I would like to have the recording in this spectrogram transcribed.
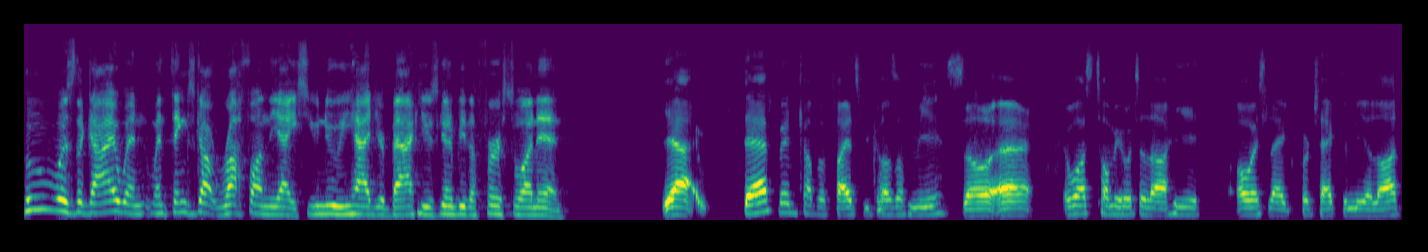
who was the guy when when things got rough on the ice? You knew he had your back. He was going to be the first one in. Yeah, there have been a couple of fights because of me. So uh, it was Tommi Huhtala. He always like protected me a lot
